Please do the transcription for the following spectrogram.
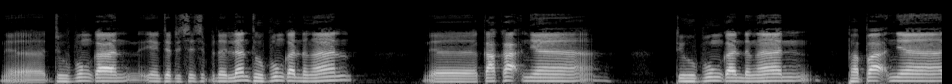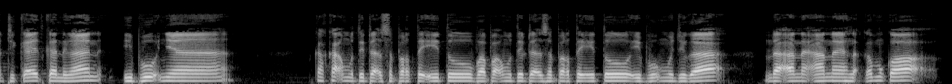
ya, dihubungkan yang jadi sisi pendalilan dihubungkan dengan ya, kakaknya dihubungkan dengan bapaknya dikaitkan dengan ibunya kakakmu tidak seperti itu, bapakmu tidak seperti itu, ibumu juga tidak aneh-aneh. Kamu kok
